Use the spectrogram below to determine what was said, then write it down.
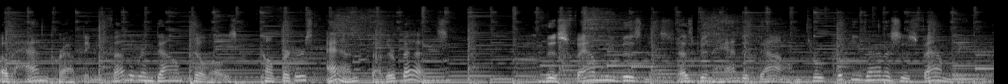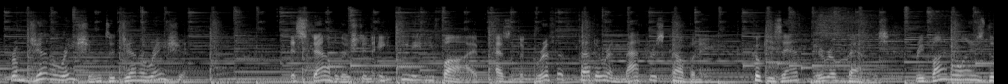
of handcrafting feather and down pillows, comforters, and feather beds. This family business has been handed down through Cookie Vanis's family from generation to generation. Established in 1885 as the Griffith Feather and Mattress Company, Cookie's Aunt Vera Vanis revitalized the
